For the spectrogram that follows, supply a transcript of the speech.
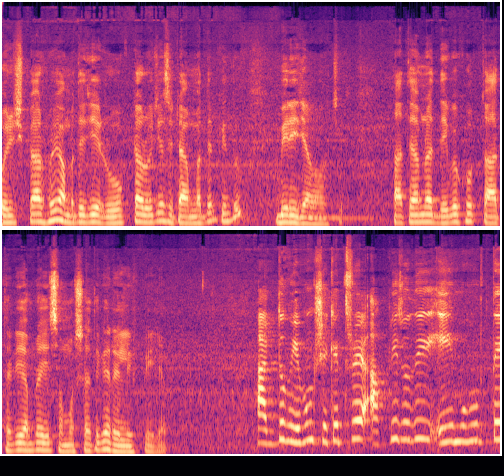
পরিষ্কার হয়ে আমাদের যে রোগটা রয়েছে সেটা আমাদের কিন্তু বেরিয়ে যাওয়া উচিত। তাতে আমরা দেখব খুব তাড়াতাড়ি আমরা এই সমস্যা থেকে রিলিফ পেয়ে যাব। একদম এবং সেক্ষেত্রে আপনি যদি এই মুহূর্তে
